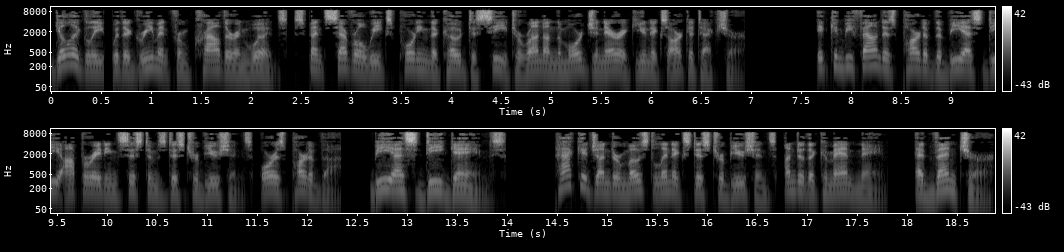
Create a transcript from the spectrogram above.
Gillogly, with agreement from Crowther and Woods, spent several weeks porting the code to C to run on the more generic Unix architecture. It can be found as part of the BSD operating system's distributions, or as part of the BSD Games package under most Linux distributions, under the command name, Adventure.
